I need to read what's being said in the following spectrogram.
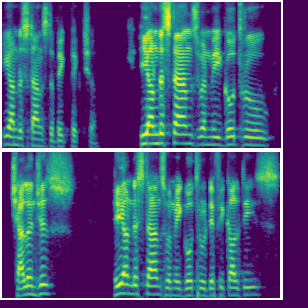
He understands the big picture. He understands when we go through challenges. He understands when we go through difficulties.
